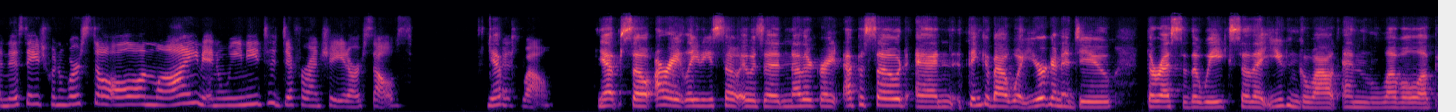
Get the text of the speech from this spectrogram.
in this age when we're still all online and we need to differentiate ourselves yep. as well. Yep. So, all right, ladies. So it was another great episode. And think about what you're going to do the rest of the week so that you can go out and level up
